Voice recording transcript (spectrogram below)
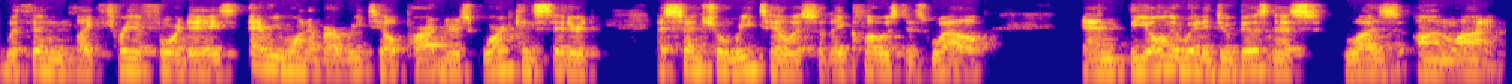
within like three or four days. Every one of our retail partners weren't considered essential retailers, so they closed as well. And the only way to do business was online.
